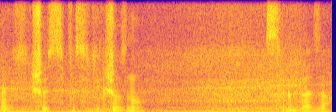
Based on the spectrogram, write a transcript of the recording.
quelque chose, il s'est passé quelque chose, non? C'est le bazar.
